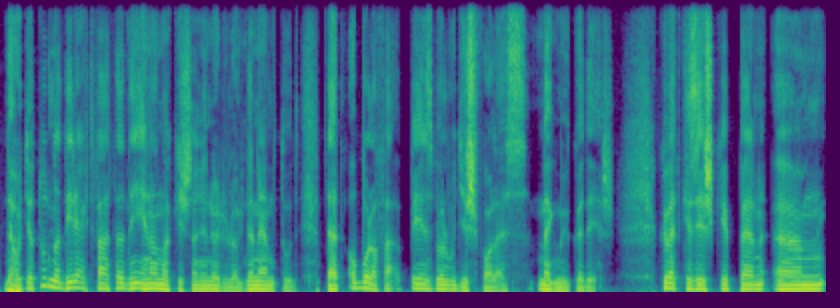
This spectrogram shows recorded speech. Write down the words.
De hogyha tudna direkt fát adni, én annak is nagyon örülök, de nem tud. Tehát abból a pénzből úgyis fa lesz, megműködés. Következésképpen öm,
